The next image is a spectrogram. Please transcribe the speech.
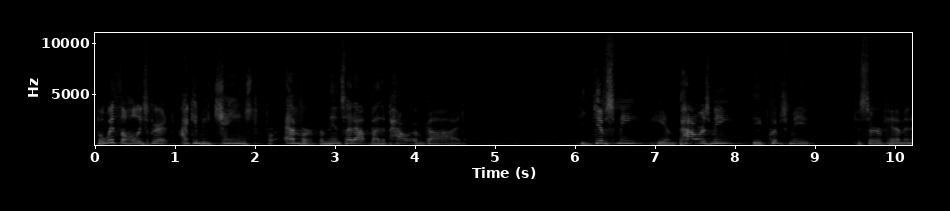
But with the Holy Spirit, I can be changed forever from the inside out by the power of God. He gives me, He empowers me, He equips me to serve Him. And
